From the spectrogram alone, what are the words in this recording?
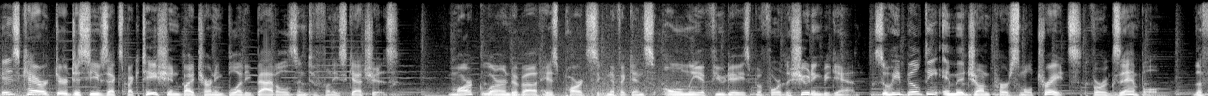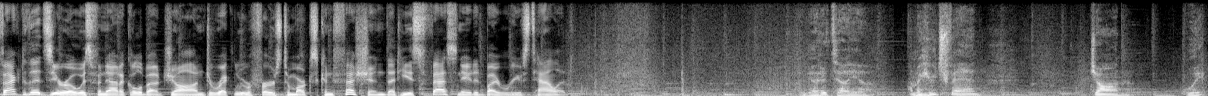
His character deceives expectation by turning bloody battles into funny sketches. Mark learned about his part's significance only a few days before the shooting began, so he built the image on personal traits. For example, the fact that Zero is fanatical about John directly refers to Mark's confession that he is fascinated by Reeves' talent. I gotta tell you, I'm a huge fan. John Wick.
